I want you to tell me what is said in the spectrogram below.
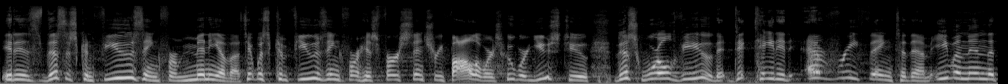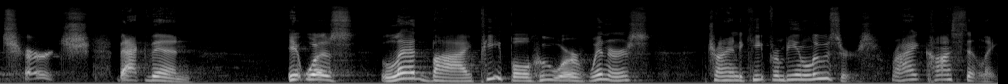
It is, this is confusing for many of us. It was confusing for his first century followers who were used to this worldview that dictated everything to them, even in the church back then. It was led by people who were winners trying to keep from being losers, right? Constantly.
